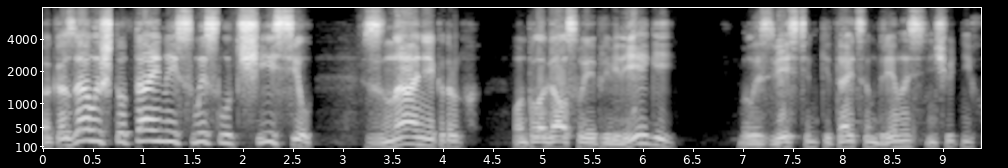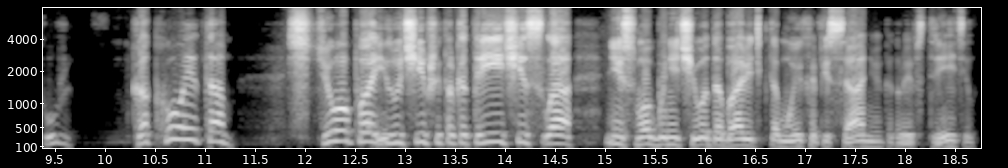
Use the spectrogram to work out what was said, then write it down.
Оказалось, что тайный смысл чисел, знания которых он полагал своей привилегией, был известен китайцам древности ничуть не хуже. Какое там? Степа, изучивший только три числа, не смог бы ничего добавить к тому их описанию, которое встретил,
